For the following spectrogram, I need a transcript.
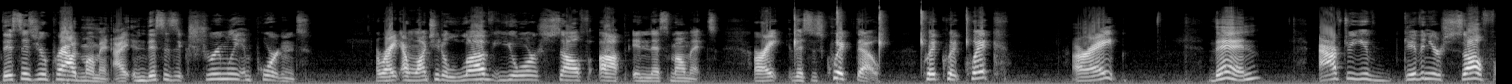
This is your proud moment. I, and this is extremely important. All right? I want you to love yourself up in this moment. All right? This is quick though. Quick, quick, quick. All right? Then after you've given yourself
